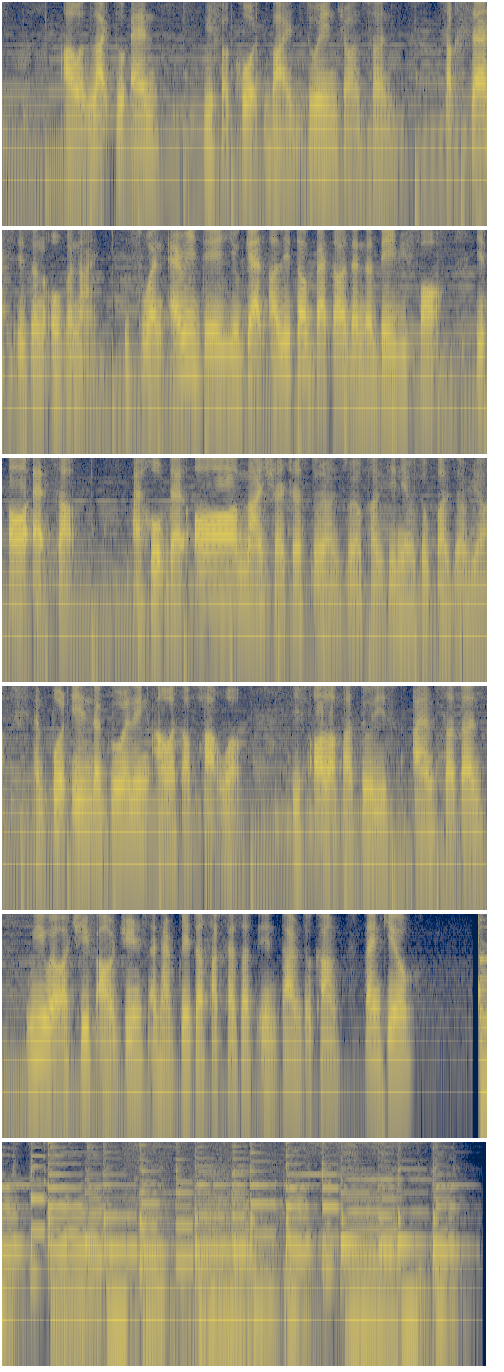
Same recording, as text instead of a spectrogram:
I would like to end with a quote by Dwayne Johnson. Success isn't overnight. It's when every day you get a little better than the day before. It all adds up. I hope that all MindStretcher students will continue to persevere and put in the grueling hours of hard work. If all of us do this, I am certain we will achieve our dreams and have greater successes in time to come. Thank you.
